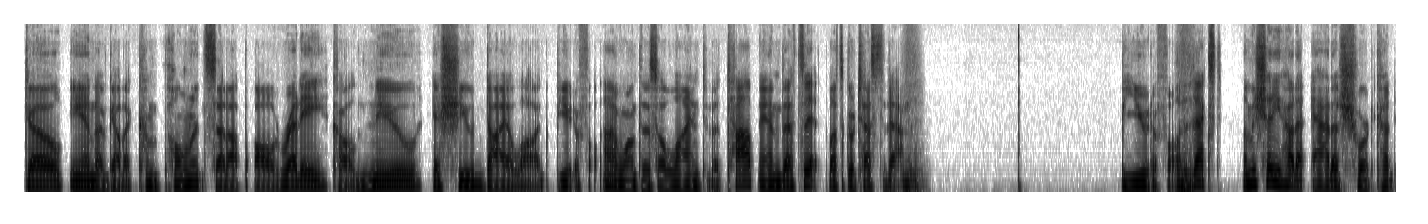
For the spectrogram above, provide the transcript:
go. And I've got a component set up already called new issue dialog. Beautiful. I want this aligned to the top and that's it. Let's go test it out. Beautiful. The next, let me show you how to add a shortcut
